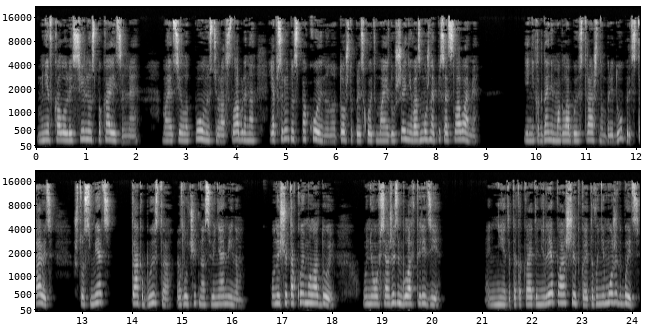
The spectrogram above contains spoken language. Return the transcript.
Мне вкололи сильно успокоительное. Мое тело полностью расслаблено и абсолютно спокойно, но то, что происходит в моей душе, невозможно описать словами. Я никогда не могла бы в страшном бреду представить, что смерть так быстро разлучит нас с Вениамином. Он еще такой молодой, у него вся жизнь была впереди. Нет, это какая-то нелепая ошибка, этого не может быть.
